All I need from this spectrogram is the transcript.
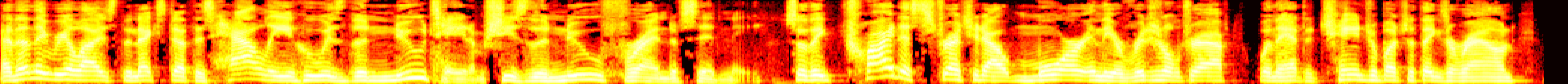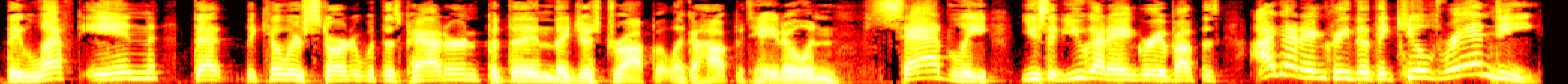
And then they realize the next death is Hallie, who is the new Tatum. She's the new friend of Sidney. So they try to stretch it out more in the original draft when they had to change a bunch of things around. They left in that the killer started with this pattern, but then they just drop it like a hot potato. And sadly, you said you got angry about this. I got angry that they killed Randy.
